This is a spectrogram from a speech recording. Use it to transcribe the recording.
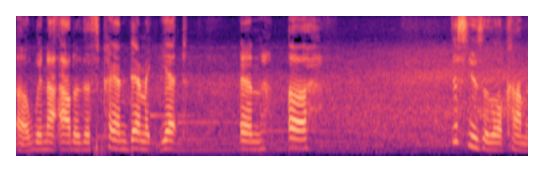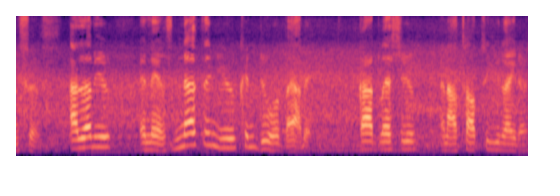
Uh, we're not out of this pandemic yet. And uh, just use a little common sense. I love you, and there's nothing you can do about it. God bless you and I'll talk to you later.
